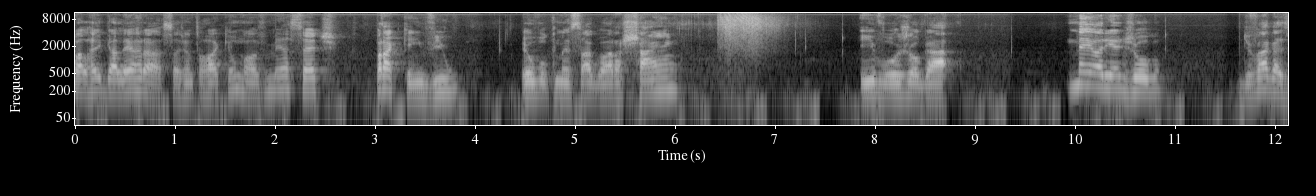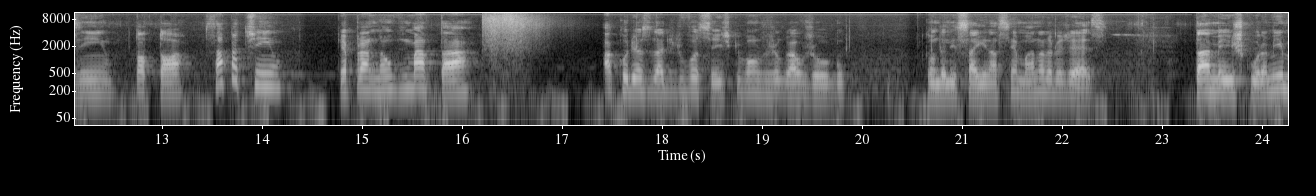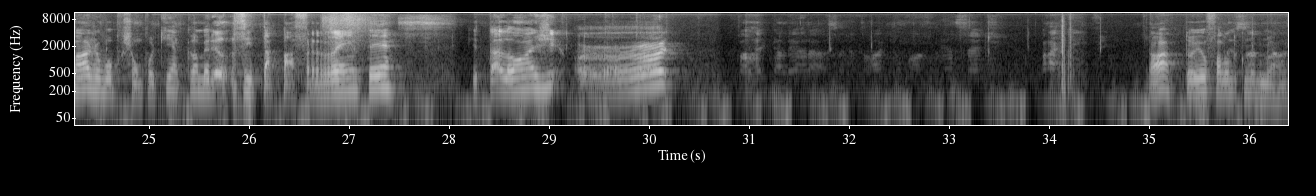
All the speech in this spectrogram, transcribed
Fala aí galera, Sargento Rock 1967. Pra quem viu, eu vou começar agora Shine e vou jogar meia horinha de jogo, devagarzinho, totó, sapatinho, que é pra não matar a curiosidade de vocês que vão jogar o jogo quando ele sair na semana da BGS. Tá meio escura a minha imagem, eu vou puxar um pouquinho a câmera tá pra frente, que tá longe. Ah, tô eu falando comigo mesmo.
